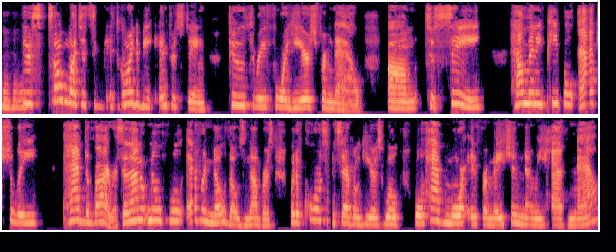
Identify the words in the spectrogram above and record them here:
Mm-hmm. There's so much. It's it's going to be interesting two, three, four years from now um, to see how many people actually had the virus. And I don't know if we'll ever know those numbers, but of course, in several years, we'll we'll have more information than we have now.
